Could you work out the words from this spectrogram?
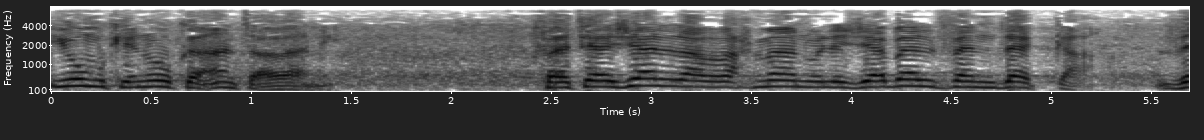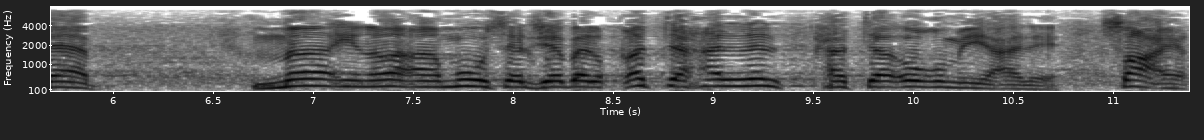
يمكنك أن تراني. فتجلى الرحمن للجبل فاندك. ذاب. ما إن رأى موسى الجبل قد تحلل حتى أغمي عليه. صاعق.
